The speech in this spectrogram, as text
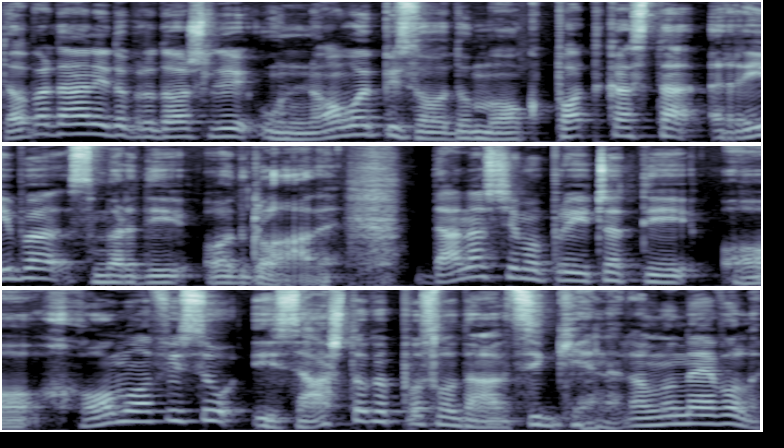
Dobar dan i dobrodošli u novu epizodu mog podcasta Riba smrdi od glave. Danas ćemo pričati o home office-u i zašto ga poslodavci generalno ne vole.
